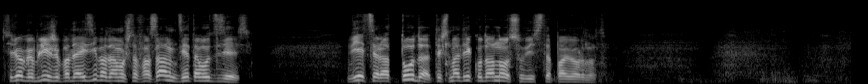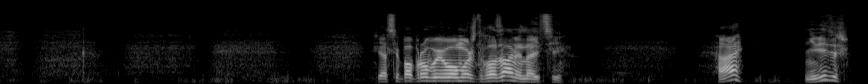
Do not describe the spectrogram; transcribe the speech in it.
Серега, ближе подойди, потому что фазан где-то вот здесь. Ветер оттуда. Ты смотри, куда нос у весь-то повернут. Сейчас я попробую его, может, глазами найти. А? Не видишь?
